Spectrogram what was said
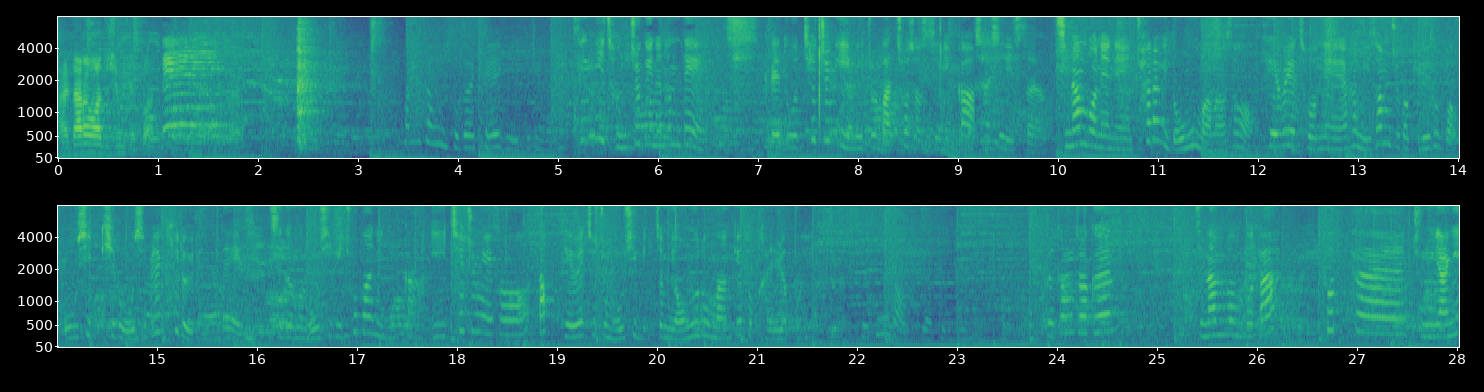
잘 따라와 주시면 될 것 같아요. 컨디션 조절 계획이 있으신가요? 생리 전주기는 한데 그래도 체중이 이미 좀 맞춰졌으니까 자신 있어요. 지난번에는 촬영이 너무 많아서 대회 전에 한 2, 3주가 계속 막 50kg, 51kg 이랬는데 지금은 50이 초반이니까 이 체중에서 딱 대회 체중 52.0으로만 계속 가려고 해요. 그 성적 되세요? 그 성적은 지난번보다 토탈 중량이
